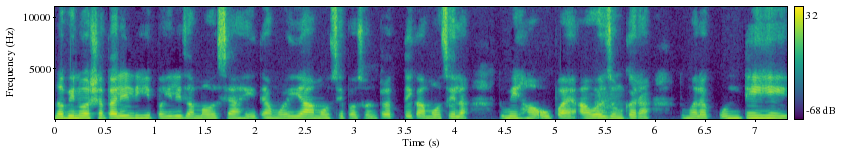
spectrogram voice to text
नवीन वर्षात आलेली ही पहिलीच अमावस्या आहे. त्यामुळे या अमावस्येपासून प्रत्येक अमावस्येला तुम्ही हा उपाय आवर्जून करा. तुम्हाला कोणतीही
